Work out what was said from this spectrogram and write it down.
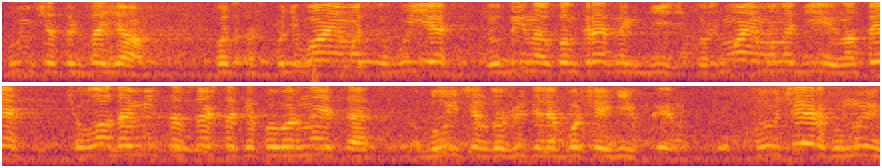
впливчатих заяв. Спод- Сподіваємось, ви є людина конкретних дій. Тож маємо надію на те, що влада міста все ж таки повернеться обличчям до жителя Борчагівки. В свою чергу ми,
